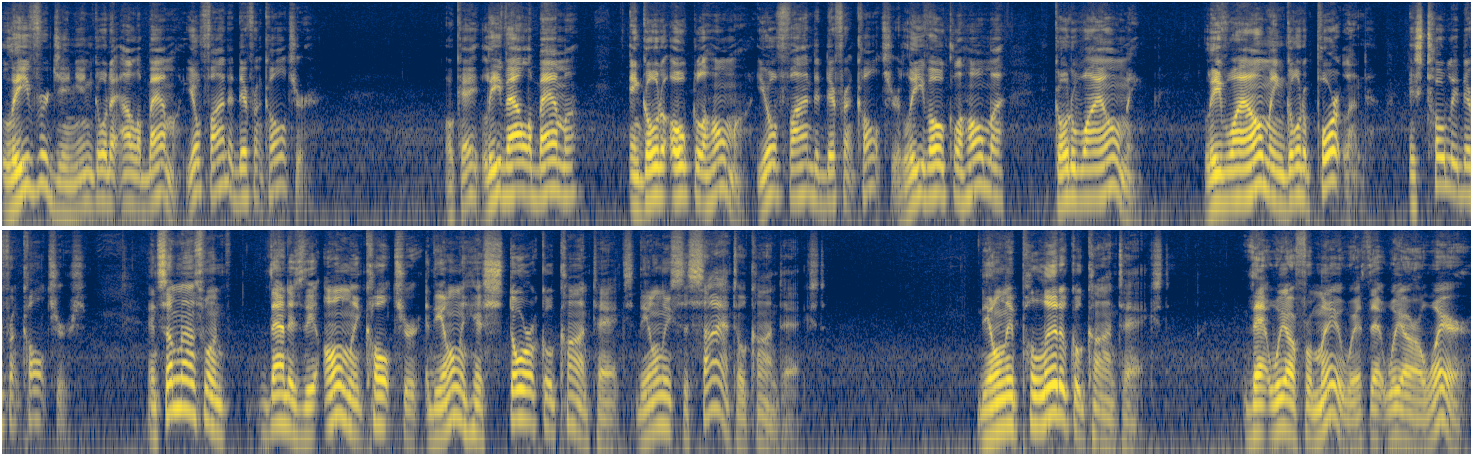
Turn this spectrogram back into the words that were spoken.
Leave Virginia and go to Alabama. You'll find a different culture. Okay? Leave Alabama and go to Oklahoma. You'll find a different culture. Leave Oklahoma, go to Wyoming. Leave Wyoming, go to Portland. It's totally different cultures. And sometimes when that is the only culture, the only historical context, the only societal context, the only political context that we are familiar with, that we are aware,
